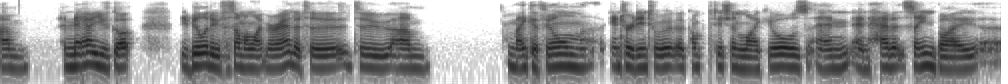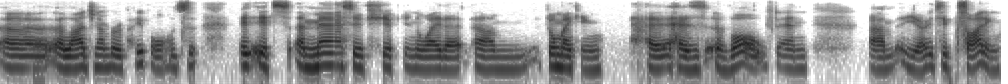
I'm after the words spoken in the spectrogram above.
Um, and now you've got the ability for someone like Miranda to to um, make a film, enter it into a, a, competition like yours, and and have it seen by uh, a large number of people. It's it, it's a massive shift in the way that um, filmmaking ha- has evolved, and um, you know it's exciting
